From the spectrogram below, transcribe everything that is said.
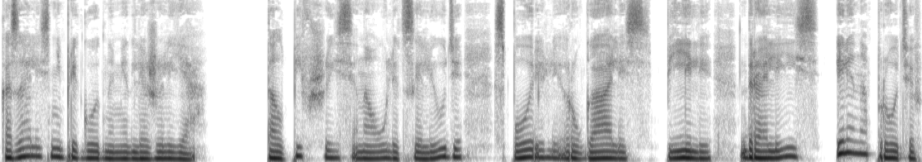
казались непригодными для жилья. Толпившиеся на улице люди спорили, ругались, пили, дрались или, напротив,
